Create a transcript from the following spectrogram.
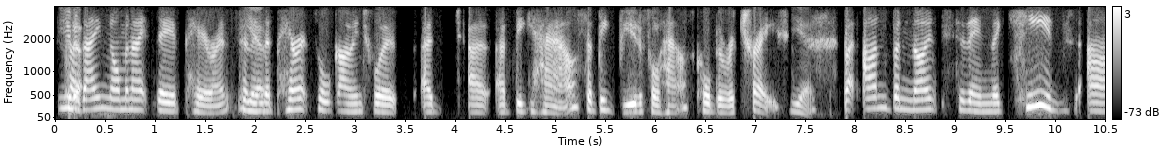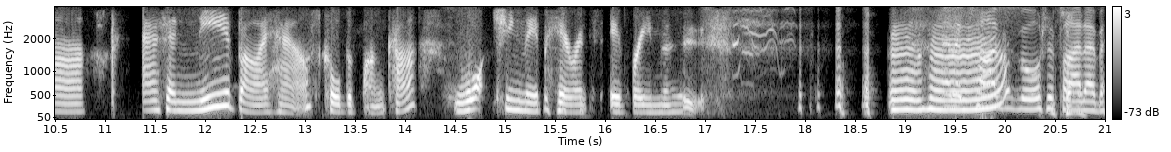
You so know, they nominate their parents, and Yep. then the parents all go into a, a, a, a big house, a big, beautiful house called the Retreat. yes. But unbeknownst to them, the kids are at a nearby house called the Bunker, watching their parents' every move. And at Mhm. times mortified over.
